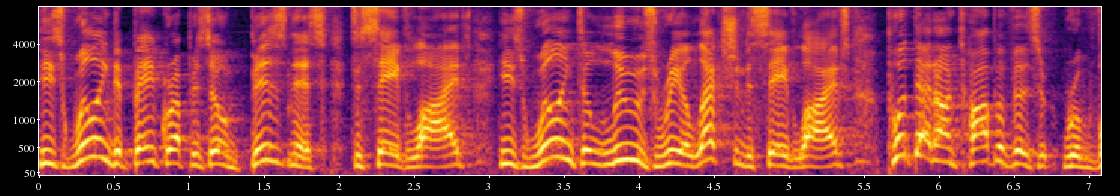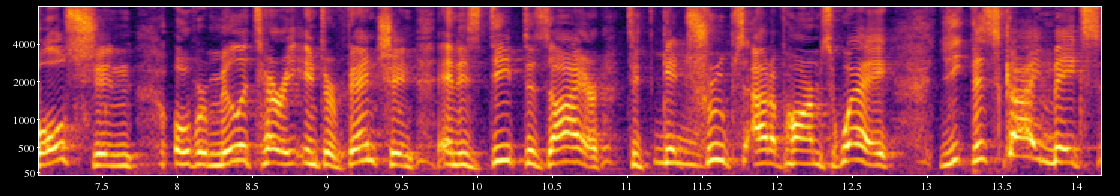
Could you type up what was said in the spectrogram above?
He's willing to bankrupt his own business to save lives. He's willing to lose re-election to save lives. Put that on top of his revulsion over military intervention and his deep desire to get mm. troops out of harm's way. This guy makes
